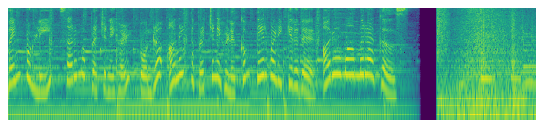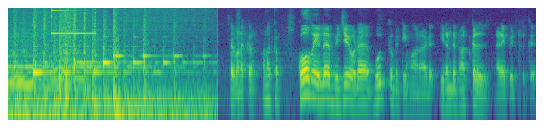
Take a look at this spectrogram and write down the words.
வெண்புள்ளி சரும பிரச்சனைகள் போன்ற அனைத்து பிரச்சனைகளுக்கும் தீர்வளிக்கிறது. அரோமா மிராக்கிள்ஸ் சார் வணக்கம். வணக்கம். கோவையில் விஜயோட பூத் கமிட்டி மாநாடு இரண்டு நாட்கள் நடைபெற்றிருக்கு.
